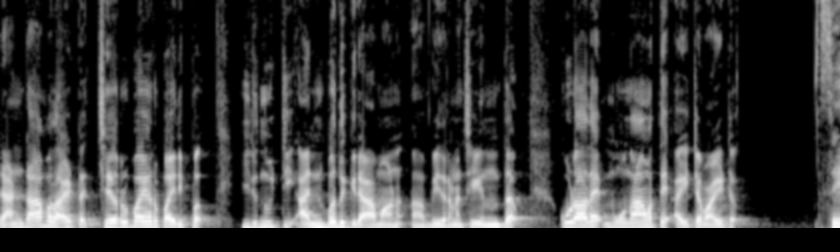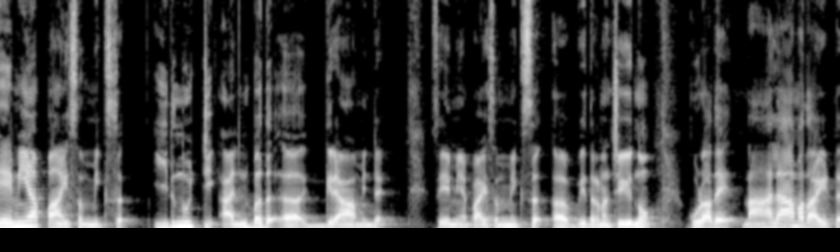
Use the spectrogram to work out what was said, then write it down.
രണ്ടാമതായിട്ട് ചെറുപയർ പരിപ്പ് ഇരുന്നൂറ്റി അൻപത് ഗ്രാമാണ് വിതരണം ചെയ്യുന്നത്. കൂടാതെ മൂന്നാമത്തെ ഐറ്റമായിട്ട് സേമിയ പായസം മിക്സ് ഇരുന്നൂറ്റി അൻപത് ഗ്രാമിന്റെ സേമിയ പായസം മിക്സ് വിതരണം ചെയ്യുന്നു. കൂടാതെ നാലാമതായിട്ട്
